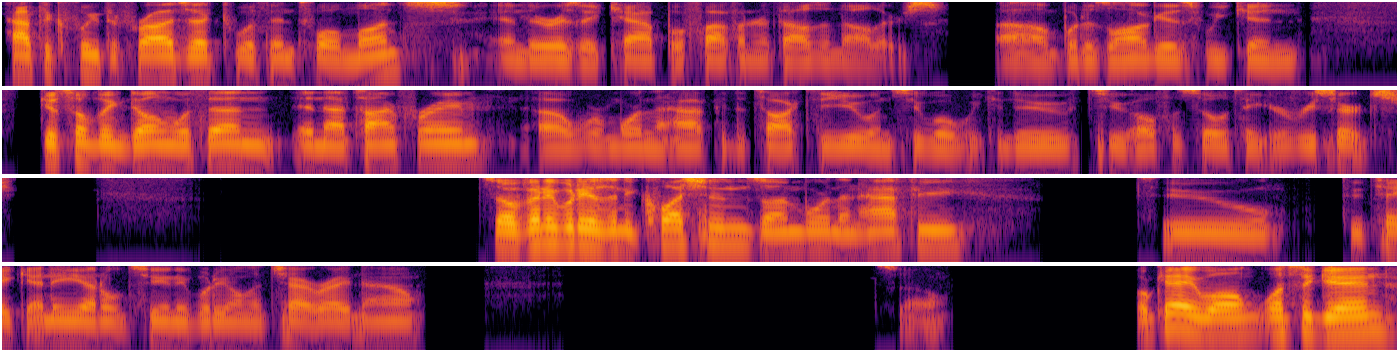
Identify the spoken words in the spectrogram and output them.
have to complete the project within 12 months, and there is a cap of $500,000. Um, but as long as we can get something done within in that time frame, uh, we're more than happy to talk to you and see what we can do to help facilitate your research. So if anybody has any questions, I'm more than happy to to take any. I don't see anybody on the chat right now. So, okay, well, once again,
